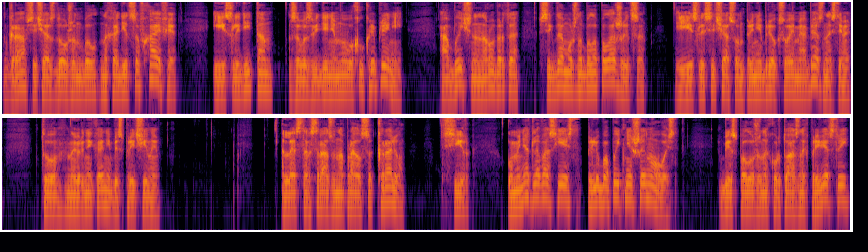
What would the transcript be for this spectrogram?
граф сейчас должен был находиться в Хайфе и следить там за возведением новых укреплений. Обычно на Роберта всегда можно было положиться, и если сейчас он пренебрег своими обязанностями, то наверняка не без причины. Лестер сразу направился к королю. «Сир, у меня для вас есть прелюбопытнейшая новость». Без положенных куртуазных приветствий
